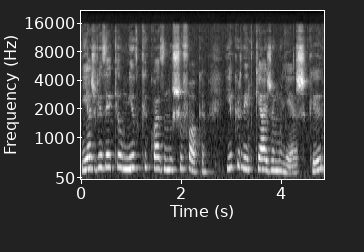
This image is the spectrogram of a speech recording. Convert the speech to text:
e às vezes é aquele medo que quase nos sufoca. E acredito que haja mulheres que,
